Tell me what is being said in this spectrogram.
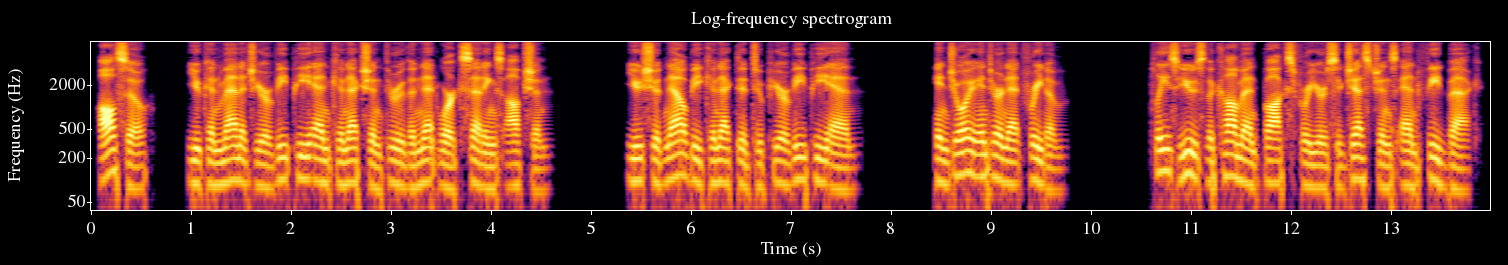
Also, you can manage your VPN connection through the network settings option. You should now be connected to PureVPN. Enjoy internet freedom. Please use the comment box for your suggestions and feedback.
